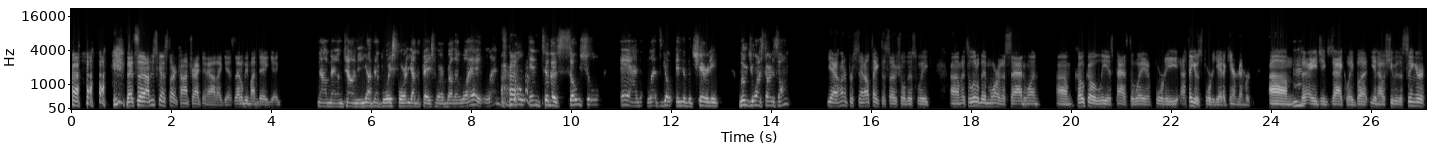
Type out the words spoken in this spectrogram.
That's uh, I'm just gonna start contracting out, I guess. That'll be my day gig. Nah, man, I'm telling you, you got that voice for it, you got the face for it, brother. Well, hey, let's go into the social and let's go into the charity. Luke, do you want to start us off? Yeah, 100%. I'll take the social this week. Um, it's a little bit more of a sad one. Um, Coco Lee has passed away at 40. I think it was 48. I can't remember um, mm-hmm. the age exactly, but you know, she was a singer,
